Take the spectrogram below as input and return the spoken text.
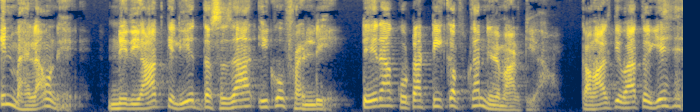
इन महिलाओं ने निर्यात के लिए दस हज़ार eco friendly terracotta tea cup का निर्माण किया। कमाल की बात तो ये है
